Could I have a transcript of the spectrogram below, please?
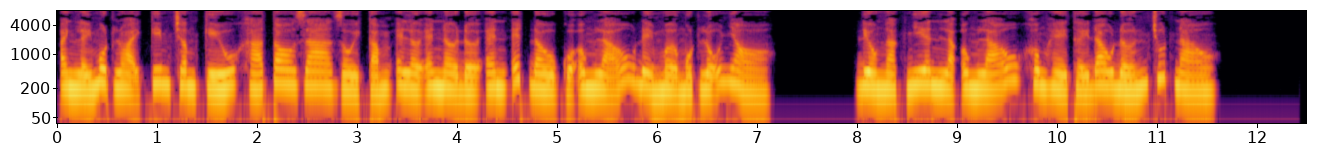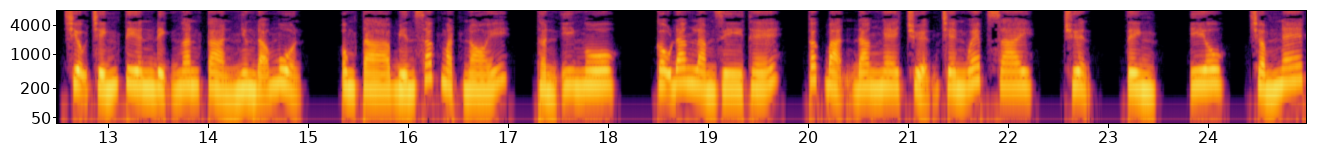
anh lấy một loại kim châm cứu khá to ra rồi cắm LNDNS đầu của ông lão để mở một lỗ nhỏ. Điều ngạc nhiên là ông lão không hề thấy đau đớn chút nào. Triệu chính tiên định ngăn cản nhưng đã muộn, ông ta biến sắc mặt nói, thần y ngô, cậu đang làm gì thế? Các bạn đang nghe chuyện trên website chuyện tình yêu.net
